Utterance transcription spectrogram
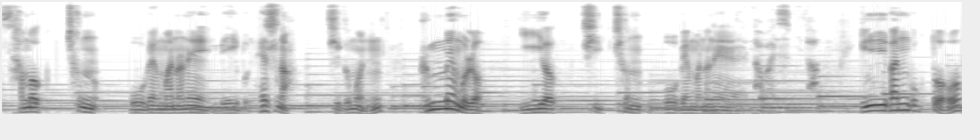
3억 1,500만 원에 매입을 했으나 지금은 급매물로 2억 7,500만 원에 나와 있습니다. 일반 국도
